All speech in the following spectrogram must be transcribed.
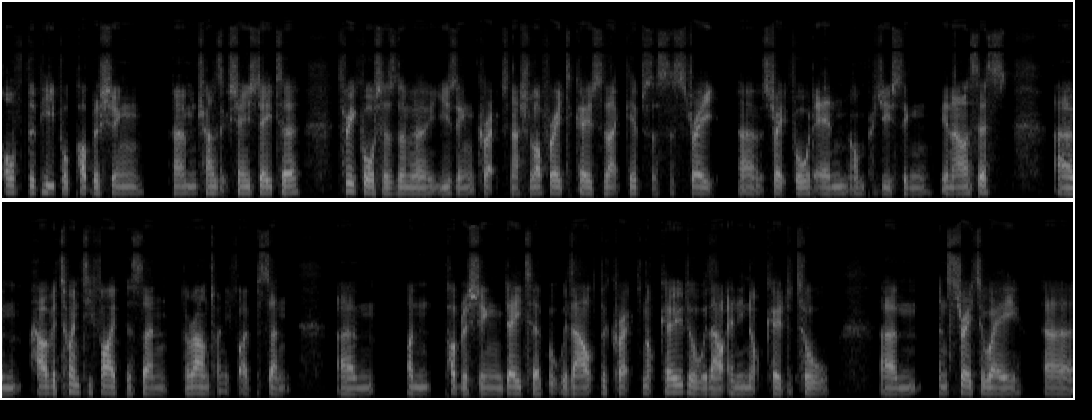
of the people publishing um, TransXchange data. Three quarters of them are using correct national operator code, so that gives us a straight, uh, straightforward in on producing the analysis. Um, however, 25%, around 25%, um, on publishing data, but without the correct NOC code or without any NOC code at all. Um, and straight away, uh,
